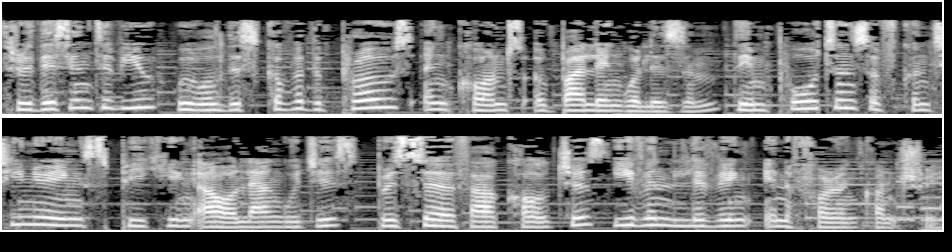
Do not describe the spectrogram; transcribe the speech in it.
Through this interview, we will discover the pros and cons of bilingualism, the importance of continuing speaking our languages, preserve our cultures, even living in a foreign country.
